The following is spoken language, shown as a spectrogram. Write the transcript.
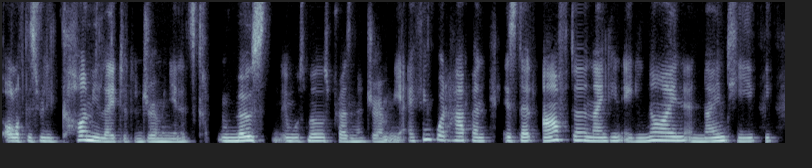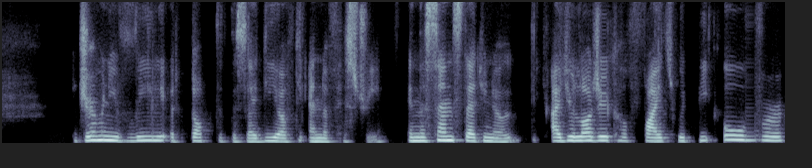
all of this really culminated in Germany and it's most, it was most present in Germany. I think what happened is that after 1989 and 90, Germany really adopted this idea of the end of history in the sense that you know ideological fights would be over.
